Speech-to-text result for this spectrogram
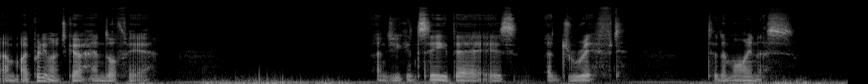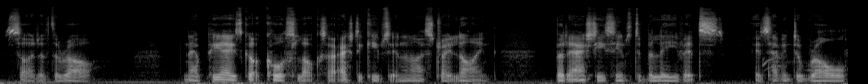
Um, I pretty much go hands off here. And you can see there is a drift to the minus side of the roll. Now PA's got a course lock so it actually keeps it in a nice straight line but it actually seems to believe it's it's having to roll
